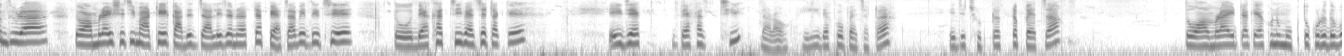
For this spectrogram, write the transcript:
বন্ধুরা তো আমরা এসেছি মাঠে কাদের জালে যেন একটা পেঁচা বেঁধেছে। তো দেখাচ্ছি পেঁচাটাকে এই যে দেখাচ্ছি দাঁড়াও এই দেখো পেঁচাটা এই যে ছোট্ট একটা পেঁচা তো আমরা এটাকে এখনও মুক্ত করে দেব।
